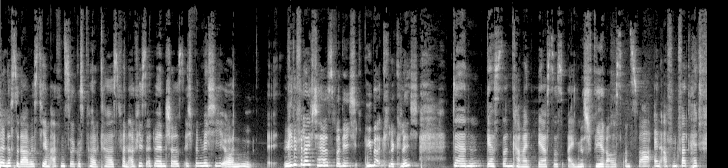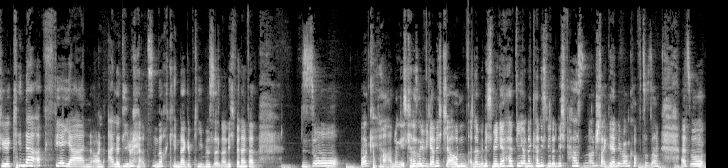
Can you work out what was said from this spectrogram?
Schön, dass du da bist hier im Affenzirkus-Podcast von Affis Adventures. Ich bin Michi und äh, wie du vielleicht hörst, bin ich überglücklich, denn gestern kam mein erstes eigenes Spiel raus und zwar ein Affenquartett für Kinder ab vier Jahren und alle, die im Herzen noch Kinder geblieben sind. Und ich bin einfach so, oh, keine Ahnung, ich kann das irgendwie gar nicht glauben. Und dann bin ich mega happy und dann kann ich es wieder nicht passen und schlag die Hände über den Kopf zusammen. Also,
